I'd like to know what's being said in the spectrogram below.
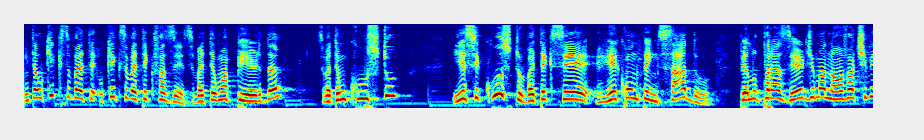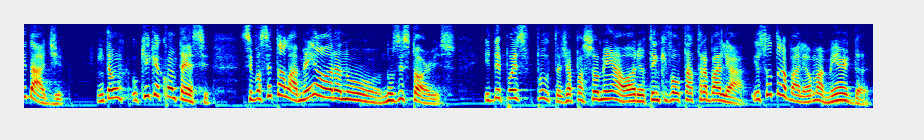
Então o que, que você vai ter? O que, que você vai ter que fazer? Você vai ter uma perda, você vai ter um custo, e esse custo vai ter que ser recompensado pelo prazer de uma nova atividade. Então, o que que acontece? Se você tá lá meia hora no, nos stories e depois, puta, já passou meia hora, eu tenho que voltar a trabalhar. E o seu trabalho é uma merda,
